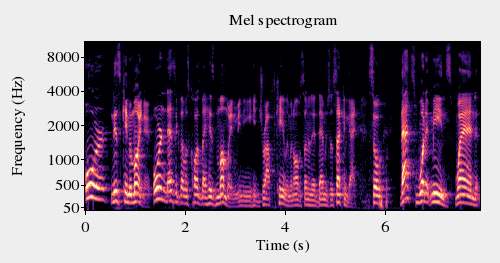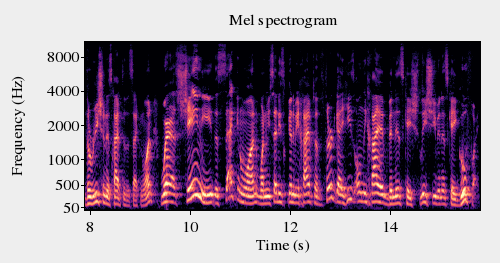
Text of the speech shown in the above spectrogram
or nizke memoine, or nezek that was caused by his mamoin, meaning he dropped kalim and all of a sudden it damaged the second guy. So that's what it means when the Rishon is chayiv to the second one. Whereas Sheni, the second one, when we said he's going to be chayiv to the third guy, he's only chayiv benizke shlishi benizke gufay.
